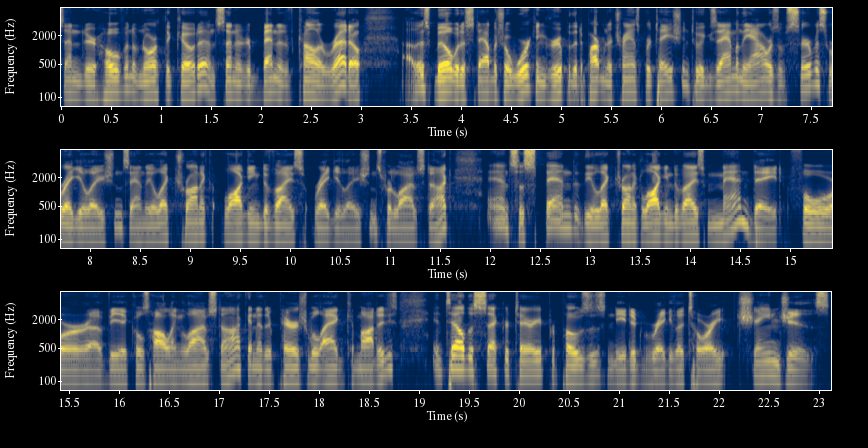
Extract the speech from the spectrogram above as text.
Senator Hoeven of North Dakota and Senator Bennet of Colorado. Uh, this bill would establish a working group of the Department of Transportation to examine the hours of service regulations and the electronic logging device regulations for livestock and suspend the electronic logging device mandate for uh, vehicles hauling livestock and other perishable ag commodities until the Secretary proposes needed regulatory changes.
